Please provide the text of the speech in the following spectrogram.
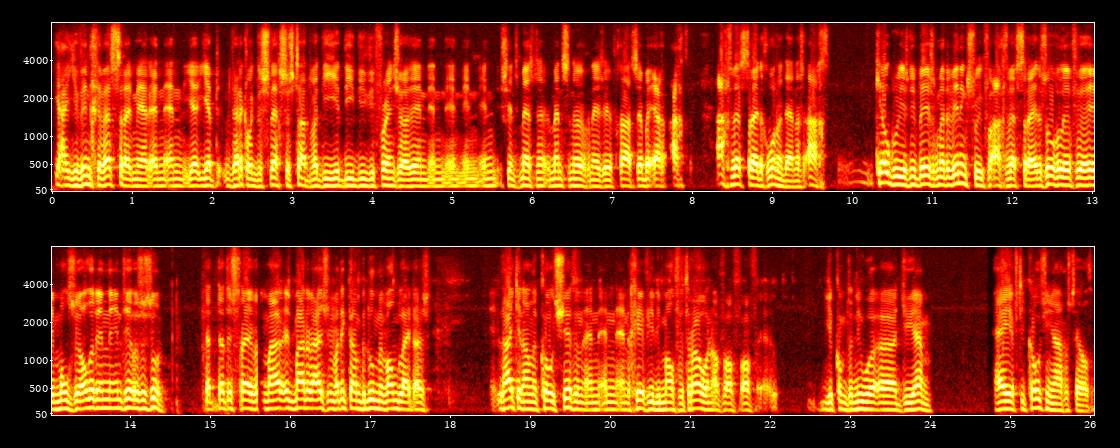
ja, je wint geen wedstrijd meer. En, en je, je hebt werkelijk de slechtste start wat die, die, die, die franchise in, in, in, in, sinds mensen, mensen heeft gehad. Ze hebben echt acht, acht wedstrijden gewonnen, Dennis. Acht. Calgary is nu bezig met een winning streak voor acht wedstrijden. Zoveel heeft in Montreal in, in het hele seizoen. Dat, dat is vrij. Maar, maar als wat ik dan bedoel met wanbeleid, is, laat je dan een coach zitten en, en, en geef je die man vertrouwen. Of, of, of je komt een nieuwe uh, GM. Hij heeft die coach niet aangesteld.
